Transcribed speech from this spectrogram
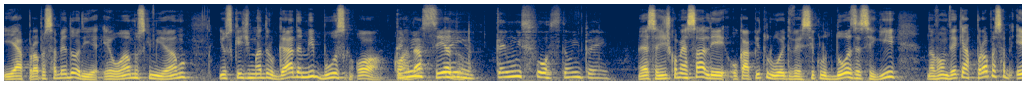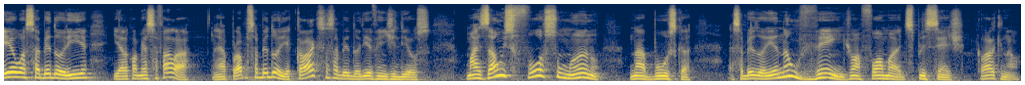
E é a própria sabedoria. Eu amo os que me amam e os que de madrugada me buscam. Ó, acordar um cedo. Tem um esforço, tem um empenho. Né, se a gente começar a ler o capítulo 8, versículo 12 a seguir, nós vamos ver que a própria, eu, a sabedoria, e ela começa a falar, né, a própria sabedoria. Claro que essa sabedoria vem de Deus, mas há um esforço humano na busca. A sabedoria não vem de uma forma displicente, claro que não.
